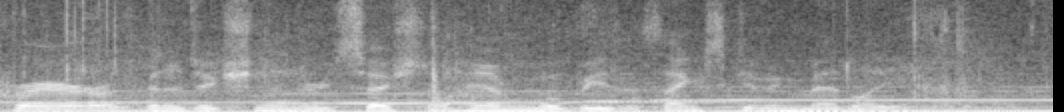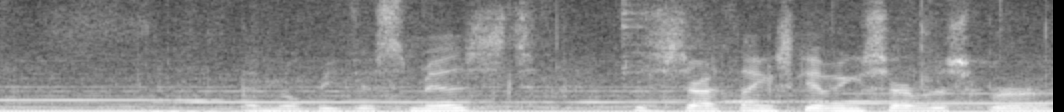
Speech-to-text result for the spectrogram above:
prayer, the benediction, and the recessional hymn will be the Thanksgiving medley and we'll be dismissed. This is our Thanksgiving service. We're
